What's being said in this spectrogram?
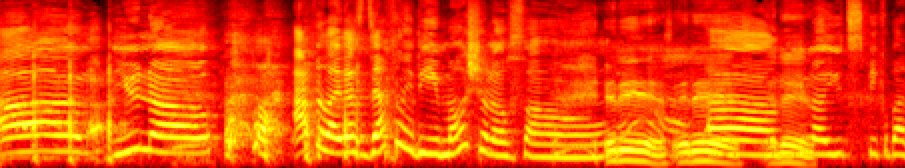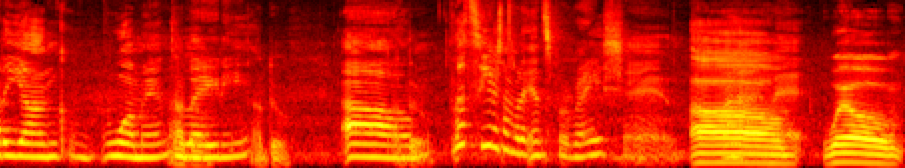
Um, you know, I feel like that's definitely the emotional song. it is it is Um, it is you know, you speak about a young woman, a I do. lady. I do Um, do. let's hear some of the inspiration. Um. Well,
